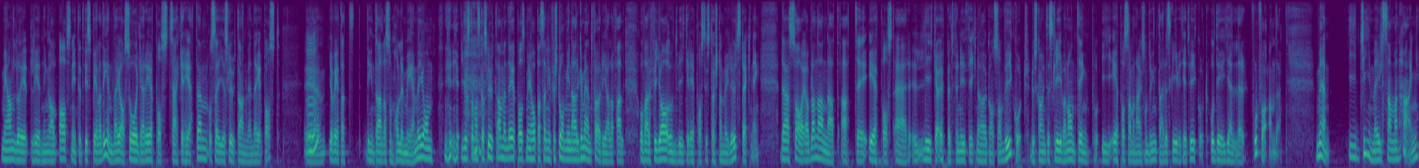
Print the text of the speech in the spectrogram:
med anledning av avsnittet vi spelade in där jag sågar e-postsäkerheten och säger sluta använda e-post. Mm. Eh, jag vet att det är inte alla som håller med mig om just att man ska sluta använda e-post, men jag hoppas att ni förstår mina argument för det i alla fall och varför jag undviker e-post i största möjliga utsträckning. Där sa jag bland annat att eh, e-post är lika öppet för nyfikna ögon som vykort. Du ska inte skriva någonting i e-postsammanhang som du inte hade skrivit i ett vykort och det gäller fortfarande. Men i Gmail-sammanhang,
